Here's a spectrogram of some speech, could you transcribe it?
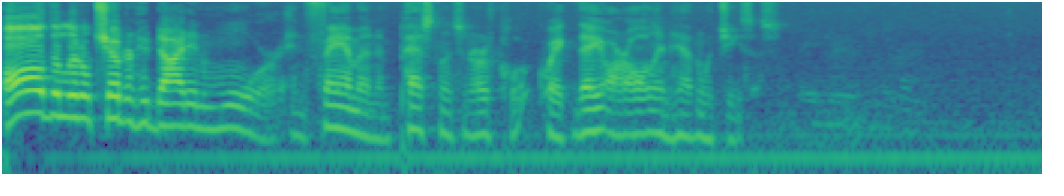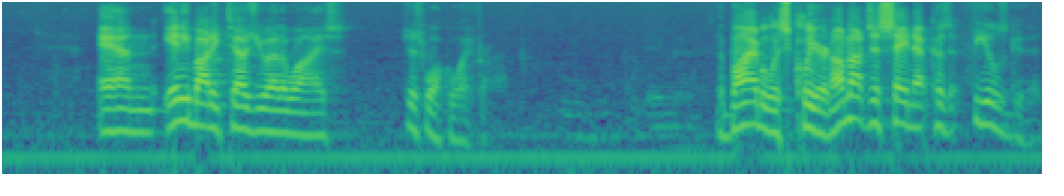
All the little children who died in war and famine and pestilence and earthquake, they are all in heaven with Jesus. And anybody tells you otherwise, just walk away from it. The Bible is clear. And I'm not just saying that because it feels good.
